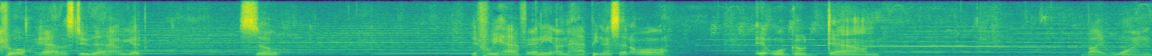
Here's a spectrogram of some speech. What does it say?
Cool, yeah, let's do that. We got. So, if we have any unhappiness at all, it will go down by one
